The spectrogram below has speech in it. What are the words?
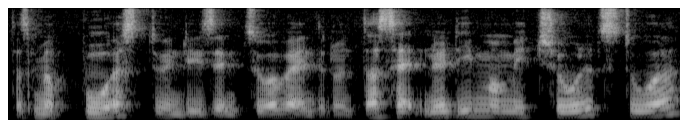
dass wir Buß tun, uns ihm zuwenden. Und das hat nicht immer mit Schuld zu tun,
